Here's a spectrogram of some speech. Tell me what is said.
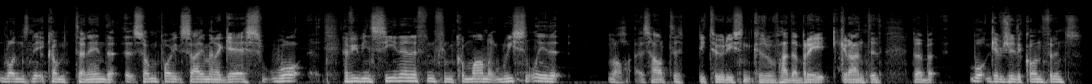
runs need to come to an end at, at, some point. Simon, I guess. What have you been seeing anything from Kilmarnock recently that? Well, it's hard to be too recent because we've had a break, granted. But but what gives you the confidence?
